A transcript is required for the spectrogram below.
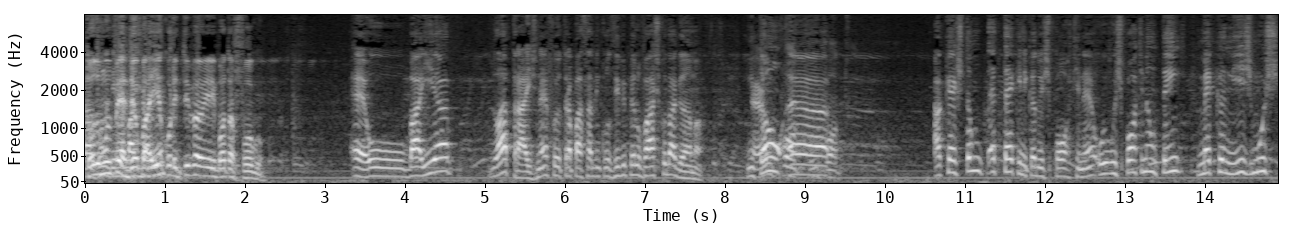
Todo mundo perdeu, Bahia, Curitiba e Botafogo. É, o Bahia lá atrás, né? Foi ultrapassado inclusive pelo Vasco da Gama. Então, é um ponto, é... um ponto. A questão é técnica do esporte, né? O, o esporte não tem mecanismos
